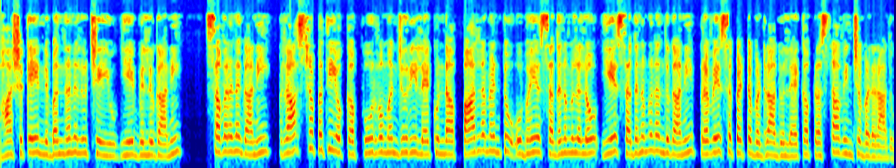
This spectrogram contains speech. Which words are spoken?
భాషకే నిబంధనలు చేయు ఏ బిల్లుగాని సవరణగాని రాష్ట్రపతి యొక్క పూర్వమంజూరీ లేకుండా పార్లమెంటు ఉభయ సదనములలో ఏ సదనమునందుగాని ప్రవేశపెట్టబడరాదు లేక ప్రస్తావించబడరాదు.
